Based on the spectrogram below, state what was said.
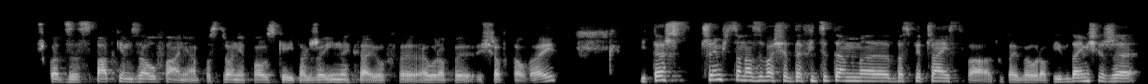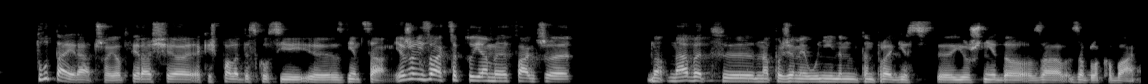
na przykład ze spadkiem zaufania po stronie polskiej i także innych krajów Europy Środkowej. i też czymś, co nazywa się deficytem bezpieczeństwa tutaj w Europie. Wydaje mi się, że tutaj raczej otwiera się jakieś pole dyskusji z Niemcami. Jeżeli zaakceptujemy fakt, że no, nawet na poziomie unijnym ten projekt jest już nie do za, zablokowania.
